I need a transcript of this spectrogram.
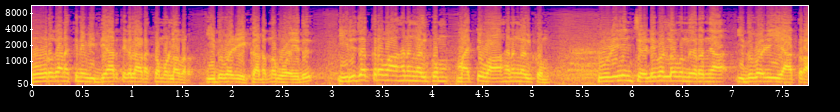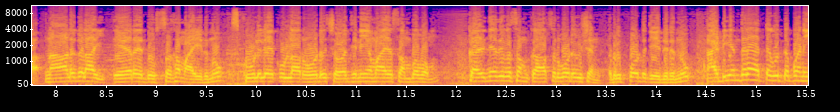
നൂറുകണക്കിന് വിദ്യാർത്ഥികൾ അടക്കമുള്ളവർ ഇതുവഴി കടന്നുപോയത്. ഇരുചക്ര വാഹനങ്ങൾക്കും മറ്റു വാഹനങ്ങൾക്കും കുഴിയും ചെളിവെള്ളവും നിറഞ്ഞ ഇതുവഴി യാത്ര നാളുകളായി ഏറെ ദുസ്സഹമായിരുന്നു. സ്കൂളിലേക്കുള്ള റോഡ് ശോചനീയമായ സംഭവം കഴിഞ്ഞ ദിവസം കാസർഗോഡ് വിഷൻ റിപ്പോർട്ട് ചെയ്തിരുന്നു. അടിയന്തര അറ്റകുറ്റപ്പണി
